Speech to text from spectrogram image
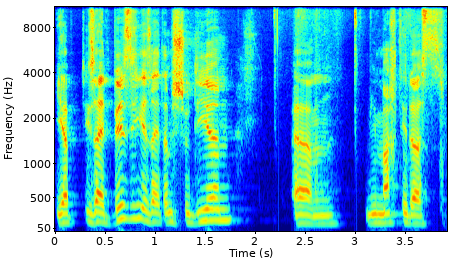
Ihr, habt, ihr seid busy, ihr seid am Studieren. Ähm, wie macht ihr das?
